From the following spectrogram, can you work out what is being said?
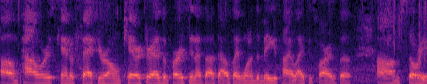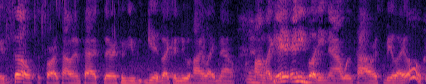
um, powers can affect your own character as a person. I thought that was like one of the biggest highlights as far as the um, story itself, as far as how it impacts there, because you get like a new highlight now on like a- anybody now with powers to be like, oh,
